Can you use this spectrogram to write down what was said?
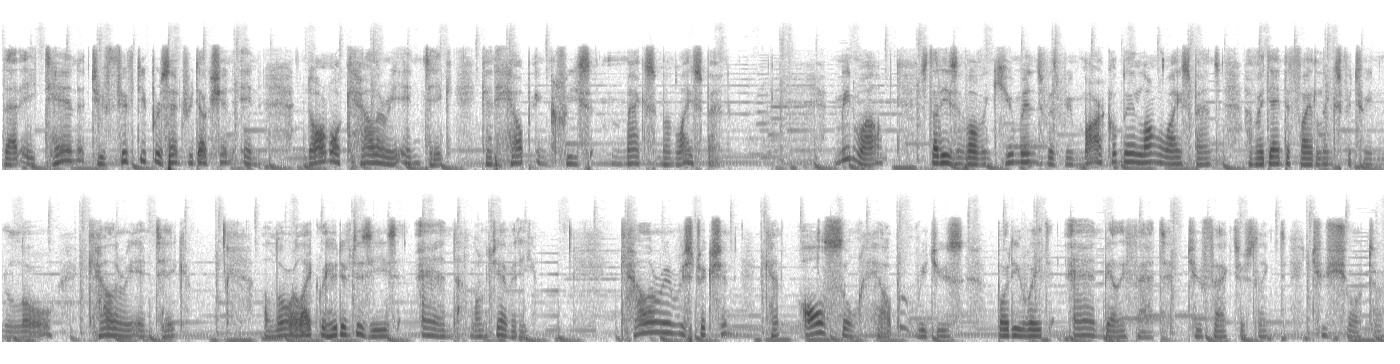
that a 10 to 50% reduction in normal calorie intake can help increase maximum lifespan. Meanwhile, studies involving humans with remarkably long lifespans have identified links between low calorie intake, a lower likelihood of disease, and longevity. Calorie restriction can also help reduce body weight and belly fat, two factors linked to shorter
